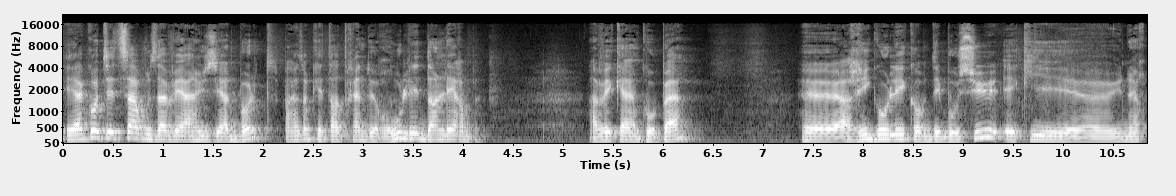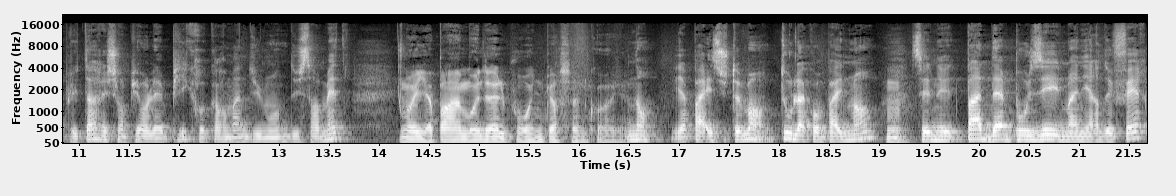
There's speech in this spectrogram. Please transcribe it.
Et à côté de ça, vous avez un Usain Bolt, par exemple, qui est en train de rouler dans l'herbe avec un copain euh, a rigolé comme des bossus et qui, euh, une heure plus tard, est champion olympique, recordman du monde du 100 mètres. Oui, il n'y a pas un modèle pour une personne, quoi. Non, il n'y a pas. Et justement, tout l'accompagnement, hmm. ce n'est pas d'imposer une manière de faire,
